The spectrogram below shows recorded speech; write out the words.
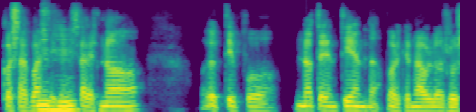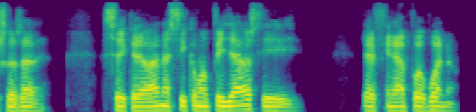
cosas básicas. ¿sabes? No, tipo, no te entiendo porque no hablo ruso, ¿sabes? Se quedaban así como pillados y, y al final, pues bueno,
